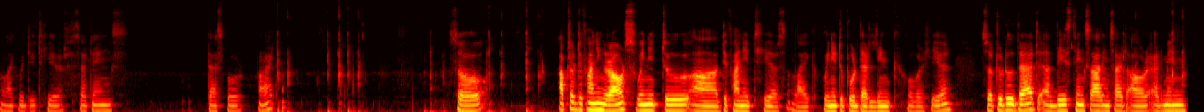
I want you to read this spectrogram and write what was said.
Like we did here settings dashboard all right so after defining routes we need to uh, define it here like we need to put that link over here. So to do that uh, these things are inside our admin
